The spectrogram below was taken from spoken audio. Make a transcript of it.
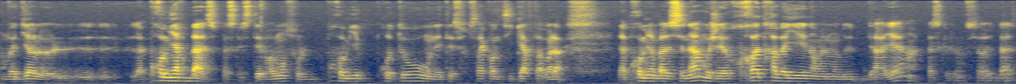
on va dire le, le- la première base, parce que c'était vraiment sur le premier proto. où On était sur 56 cartes. Enfin voilà, la première base du scénar. Moi, j'ai retravaillé énormément de, derrière parce que j'en suis de base.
